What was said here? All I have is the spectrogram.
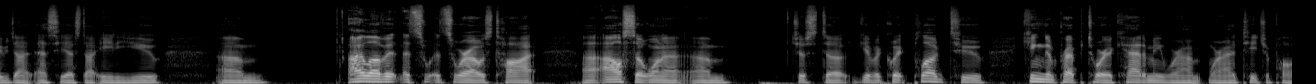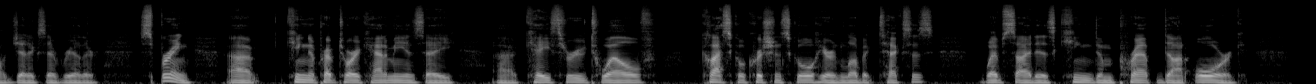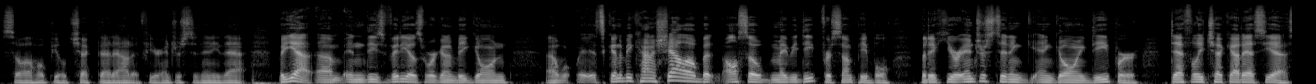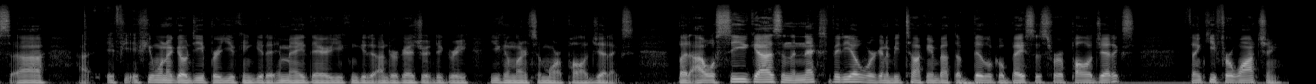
Um, I love it. It's it's where I was taught. Uh, I also want to um, just uh, give a quick plug to Kingdom Preparatory Academy, where I'm where I teach apologetics every other spring. Uh, Kingdom Preparatory Academy is a uh, K through 12 classical Christian school here in Lubbock, Texas. Website is kingdomprep.org. So I hope you'll check that out if you're interested in any of that. But yeah, um, in these videos, we're going to be going. Uh, it's going to be kind of shallow, but also maybe deep for some people. But if you're interested in, in going deeper, definitely check out SES. Uh, if you, if you want to go deeper, you can get an MA there. You can get an undergraduate degree. You can learn some more apologetics. But I will see you guys in the next video. We're going to be talking about the biblical basis for apologetics. Thank you for watching.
